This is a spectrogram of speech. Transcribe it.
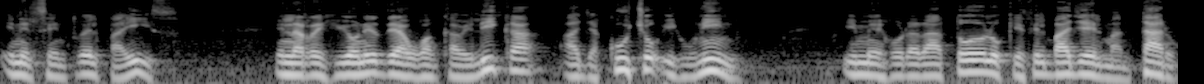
en el centro del país, en las regiones de Aguancabelica, Ayacucho y Junín, y mejorará todo lo que es el Valle del Mantaro.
